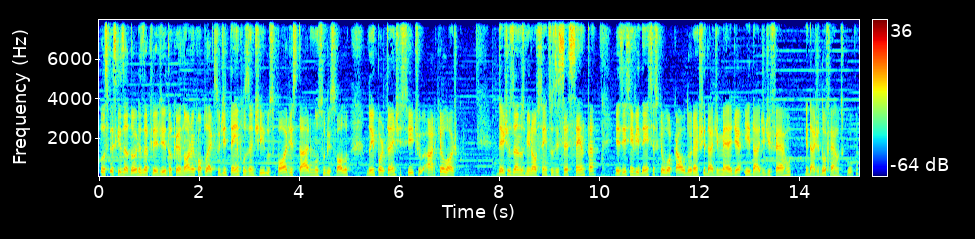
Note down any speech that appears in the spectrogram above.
Os pesquisadores acreditam que o enorme complexo de templos antigos pode estar no subsolo do importante sítio arqueológico. Desde os anos 1960, existem evidências que o local durante a Idade Média e Idade de Ferro, Idade do Ferro, desculpa,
